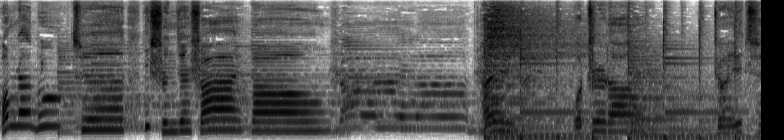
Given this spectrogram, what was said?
恍然不觉，一瞬间衰老。嘿，我知道。这一切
